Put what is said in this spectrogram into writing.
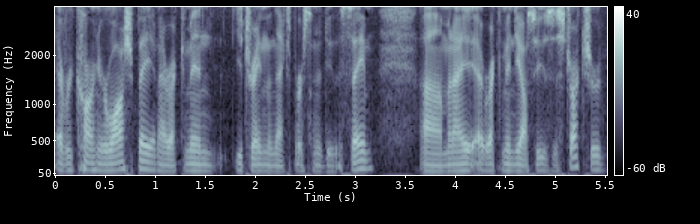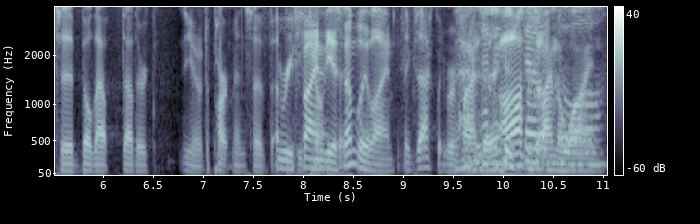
every car in your wash bay, and I recommend you train the next person to do the same. Um, and I, I recommend you also use the structure to build out the other you know departments of, of refine the, the assembly business. line. Exactly, refine the awesome. refine the line.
